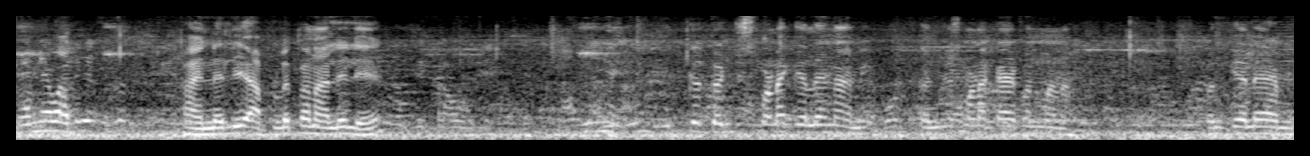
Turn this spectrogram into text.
धन्यवाद. फायनली आपलं पण आलेले. आहे इतकं कंजूसपणा केलंय ना आम्ही. कंजूसपणा काय पण म्हणा. पण केलंय आम्ही.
